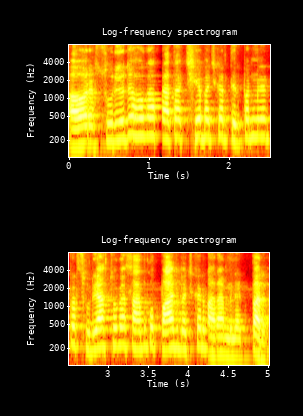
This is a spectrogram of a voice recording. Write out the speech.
और सूर्योदय होगा प्रातः छह बजकर तिरपन मिनट पर, सूर्यास्त होगा शाम को पाँच बजकर बारह मिनट पर।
